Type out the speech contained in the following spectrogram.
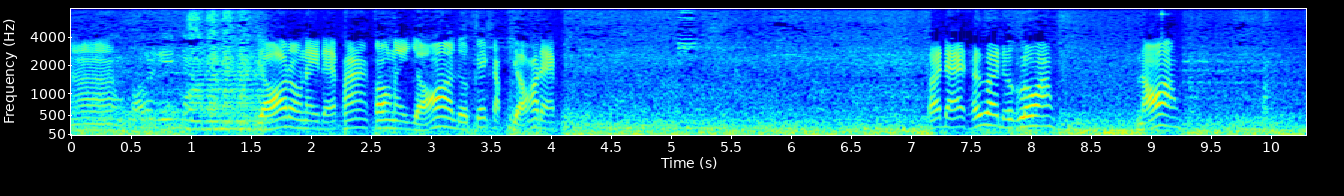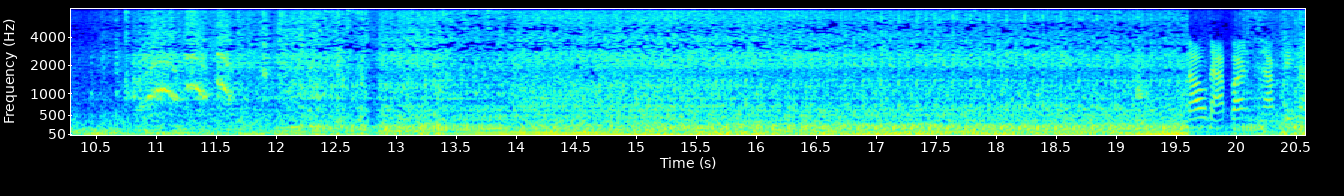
à, nào. vỏ đồ này đẹp ha? Con này vỏ được cái cặp vỏ đẹp. Rồi để thử coi được luôn không? Nổ không? Đâu đạp coi đạp tiếng đó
